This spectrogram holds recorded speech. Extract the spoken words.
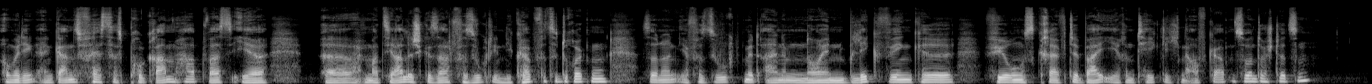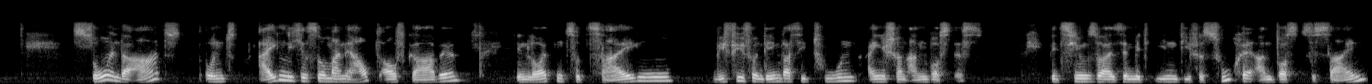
unbedingt ein ganz festes Programm habt, was ihr äh, martialisch gesagt versucht in die Köpfe zu drücken, sondern ihr versucht mit einem neuen Blickwinkel Führungskräfte bei ihren täglichen Aufgaben zu unterstützen? So in der Art. Und eigentlich ist so meine Hauptaufgabe, den Leuten zu zeigen, wie viel von dem, was sie tun, eigentlich schon Anbost ist. Beziehungsweise mit ihnen die Versuche, Anbost zu sein,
